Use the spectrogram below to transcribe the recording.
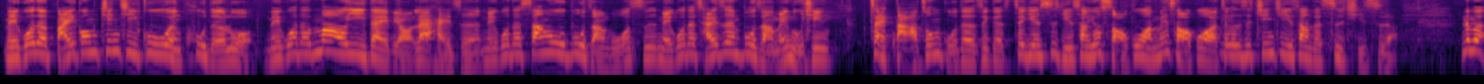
美国的白宫经济顾问库德洛，美国的贸易代表赖海泽，美国的商务部长罗斯，美国的财政部长梅努钦。在打中国的这个这件事情上有少过啊？没少过啊！这个是经济上的四骑士啊。那么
